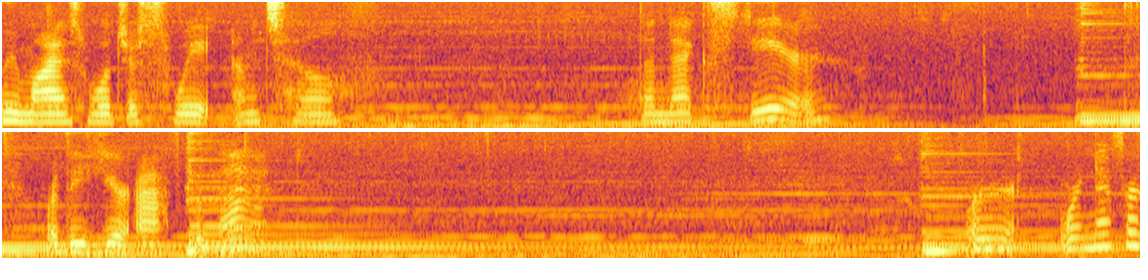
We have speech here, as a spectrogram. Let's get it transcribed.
we might as well just wait until the next year or the year after that. We're, we're never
